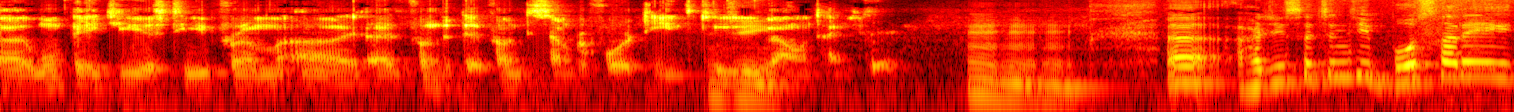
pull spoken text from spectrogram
uh, won't pay GST from uh, uh, from the from December 14th to ਜੀ। Valentine's Day ਹੂੰ ਹੂੰ ਹੂੰ। ਅਹ ਹਰਜੀ ਜੀ, ਬਹੁਤ ਸਾਰੇ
